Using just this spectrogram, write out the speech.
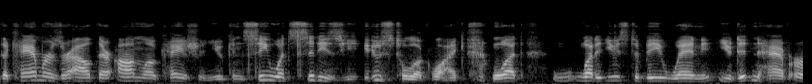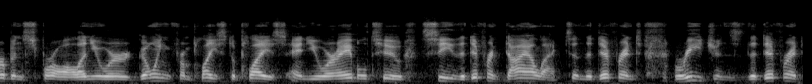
the cameras are out there on location. You can see what cities used to look like, what what it used to be when you didn't have urban sprawl and you were going from place to place, and you were able to see the different dialects and the different regions, the different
